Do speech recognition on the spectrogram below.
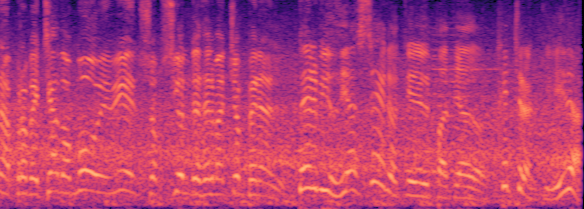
Han aprovechado muy bien su opción desde el manchón penal. Nervios de acero tiene el pateador. ¡Qué tranquilidad!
